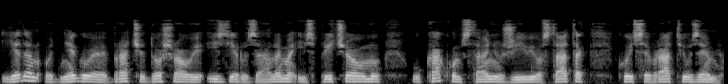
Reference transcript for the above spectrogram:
jedan od njegove braće došao je iz Jeruzalema i ispričao mu u kakvom stanju živi ostatak koji se vrati u zemlju.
